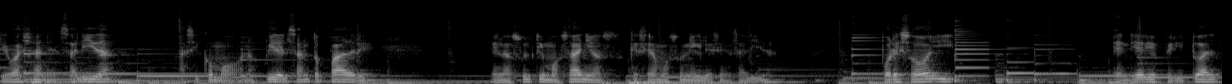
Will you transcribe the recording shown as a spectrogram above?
que vayan en salida así como nos pide el Santo Padre en los últimos años que seamos una iglesia en salida. Por eso hoy, en Diario Espiritual,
